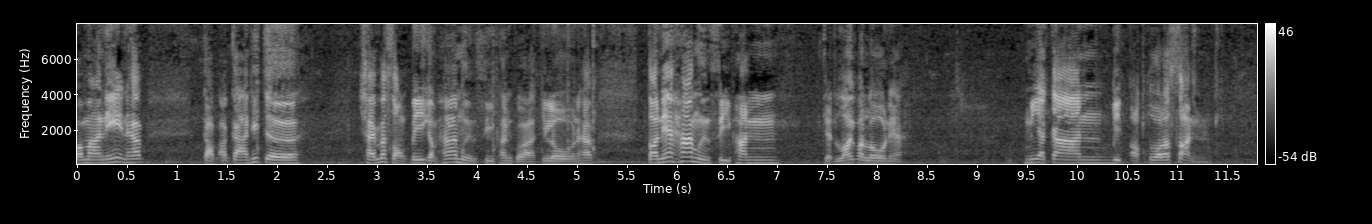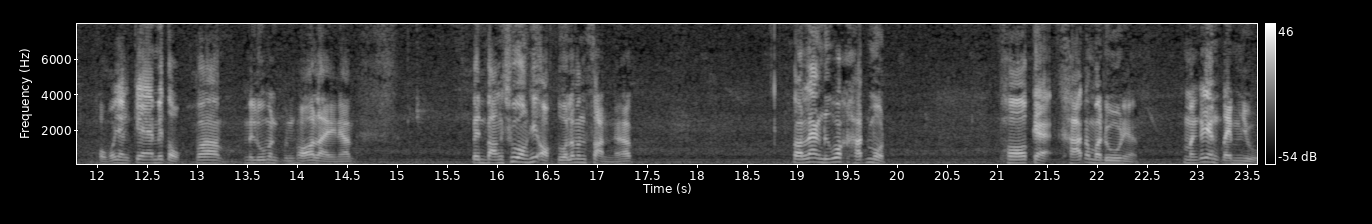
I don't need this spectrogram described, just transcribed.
ประมาณนี้นะครับ กับอาการที่เจอใช้มา 2 ปีกับ 54,000 กว่ากิโลนะครับ ตอนนี้ 54,700 กว่าโลเนี่ย มีอาการบิดออกตัวแล้วสั่น ผมก็ยังแก้ไม่ตกว่าไม่รู้มันเป็นเพราะอะไรนะครับ เป็นบางช่วงที่ออกตัวแล้วมันสั่นนะครับ ตอนแรกนึกว่าคัดหมด พอแกะคัดออกมาดูเนี่ย มันก็ยังเต็มอยู่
